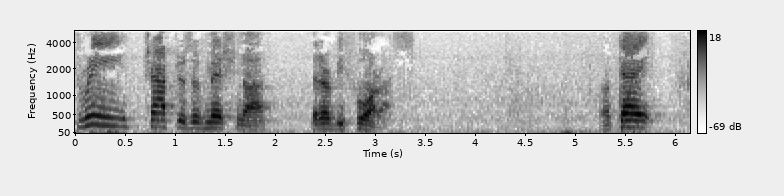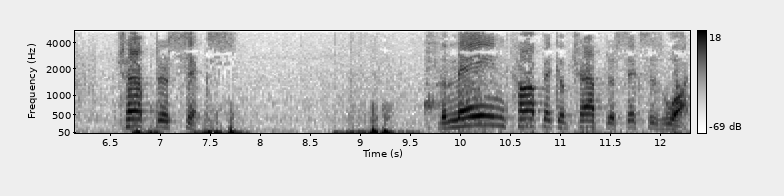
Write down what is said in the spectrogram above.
three chapters of Mishnah that are before us. Okay, chapter 6. The main topic of chapter 6 is what?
